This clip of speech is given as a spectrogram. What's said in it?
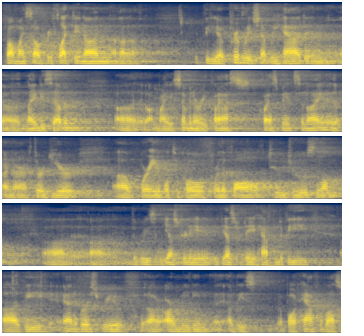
found myself reflecting on uh, the uh, privilege that we had in uh, '97. Uh, my seminary class classmates and I, in our third year, uh, were able to go for the fall to Jerusalem. Uh, the reason yesterday yesterday happened to be the anniversary of our, our meeting. At least about half of us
